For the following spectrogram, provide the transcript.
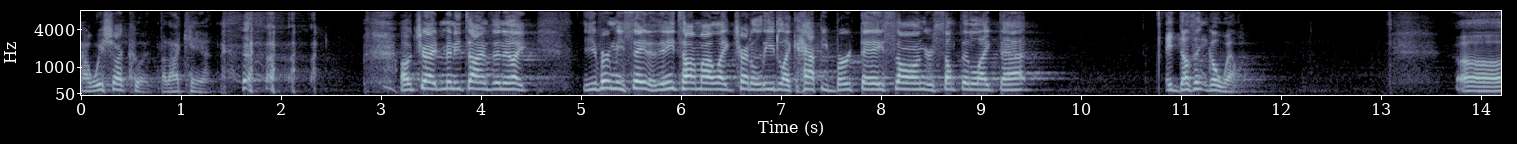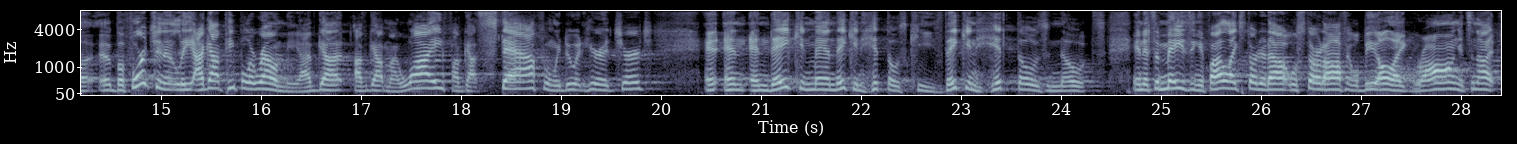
I wish I could, but I can't. I've tried many times, and like, you've heard me say this. Anytime I like try to lead like a happy birthday song or something like that, it doesn't go well. Uh, but fortunately, I got people around me. I've got, I've got my wife, I've got staff when we do it here at church. And, and, and they can, man, they can hit those keys. They can hit those notes. And it's amazing. If I like started out, we'll start off, it will be all like wrong. It's not.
